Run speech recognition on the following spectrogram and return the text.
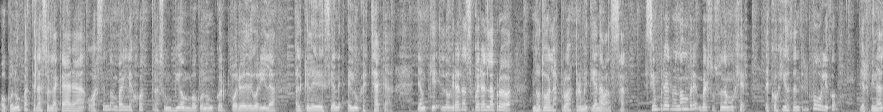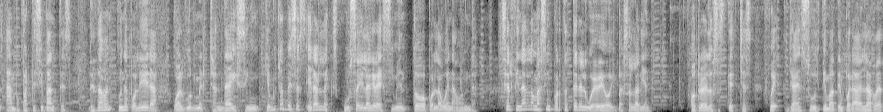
o con un pastelazo en la cara, o haciendo un baile hot tras un biombo con un corpóreo de gorila al que le decían el Chaca. Y aunque lograran superar la prueba, no todas las pruebas permitían avanzar. Siempre era un hombre versus una mujer, escogidos entre el público, y al final ambos participantes les daban una polera o algún merchandising que muchas veces era la excusa y el agradecimiento por la buena onda. Si al final lo más importante era el hueveo y pasarla bien. Otro de los sketches fue ya en su última temporada en la red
